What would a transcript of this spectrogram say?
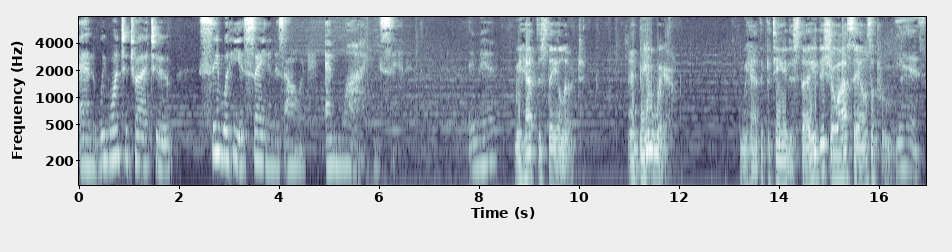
And we want to try to see what he is saying in this hour and why he's saying it. Amen. We have to stay alert and be aware. We have to continue to study to show ourselves approved. Yes.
